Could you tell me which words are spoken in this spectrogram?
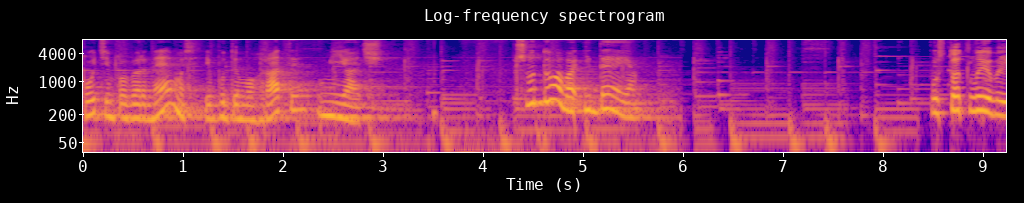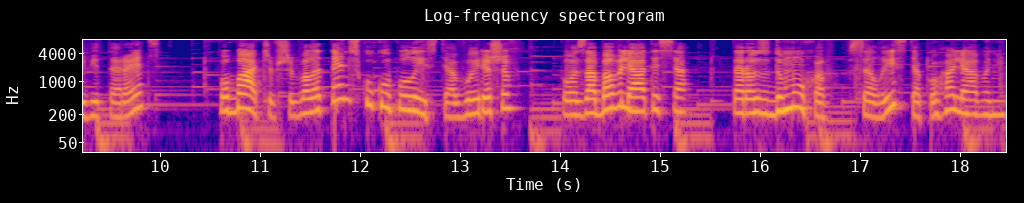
потім повернемось і будемо грати в м'яч. Чудова ідея. Пустотливий вітерець, побачивши велетенську купу листя, вирішив позабавлятися та роздмухав все листя по галявині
